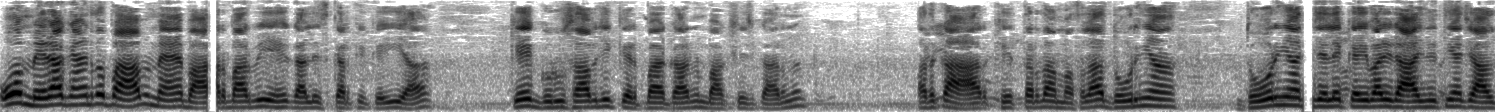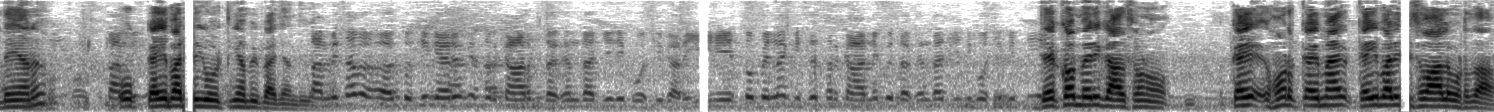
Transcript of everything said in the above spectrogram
ਉਹ ਮੇਰਾ ਕਹਿਣ ਤੋਂ ਭਾਵ ਮੈਂ ਬਾਰ-ਬਾਰ ਵੀ ਇਹ ਗੱਲ ਇਸ ਕਰਕੇ ਕਹੀ ਆ ਕਿ ਗੁਰੂ ਸਾਹਿਬ ਜੀ ਕਿਰਪਾ ਕਰਨ ਬਖਸ਼ਿਸ਼ ਕਰਨ ਅਧਿਕਾਰ ਖੇਤਰ ਦਾ ਮਸਲਾ ਦੋਰੀਆਂ ਦੋਰੀਆਂ ਜਿਹੜੇ ਕਈ ਵਾਰੀ ਰਾਜਨੀਤੀਆਂ ਚੱਲਦੇ ਆ ਨਾ ਉਹ ਕਈ ਵਾਰੀ ਉਲਟੀਆਂ ਵੀ ਪੈ ਜਾਂਦੀਆਂ। ਧਾਮੀ ਸਾਹਿਬ ਤੁਸੀਂ ਕਹਿ ਰਹੇ ਹੋ ਕਿ ਸਰਕਾਰ ਦਖਲਅੰਦਾਜ਼ੀ ਦੀ ਕੋਸ਼ਿਸ਼ ਕਰ ਰਹੀ ਹੈ। ਇਸ ਤੋਂ ਪਹਿਲਾਂ ਕਿਸੇ ਸਰਕਾਰ ਨੇ ਕੋਈ ਦਖਲਅੰਦਾਜ਼ੀ ਦੀ ਕੋਸ਼ਿਸ਼ ਕੀਤੀ ਦੇਖੋ ਮੇਰੀ ਗੱਲ ਸੁਣੋ। ਕਈ ਹੁਣ ਕਈ ਮੈਂ ਕਈ ਵਾਰੀ ਸਵਾਲ ਉੱਠਦਾ।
